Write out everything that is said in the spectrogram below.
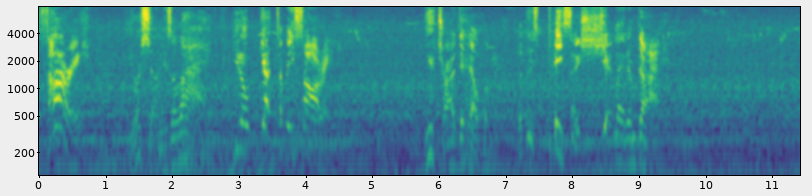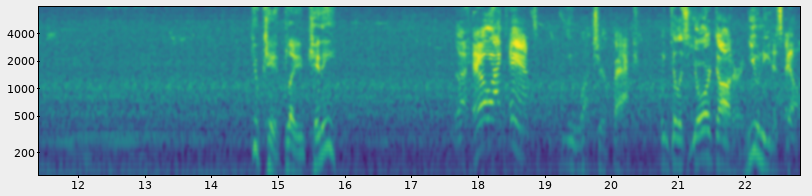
Sorry! Your son is alive. You don't get to be sorry. You tried to help him, but this piece of shit let him die. You can't blame Kenny. The hell I can't. You watch your back. Until it's your daughter and you need his help.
